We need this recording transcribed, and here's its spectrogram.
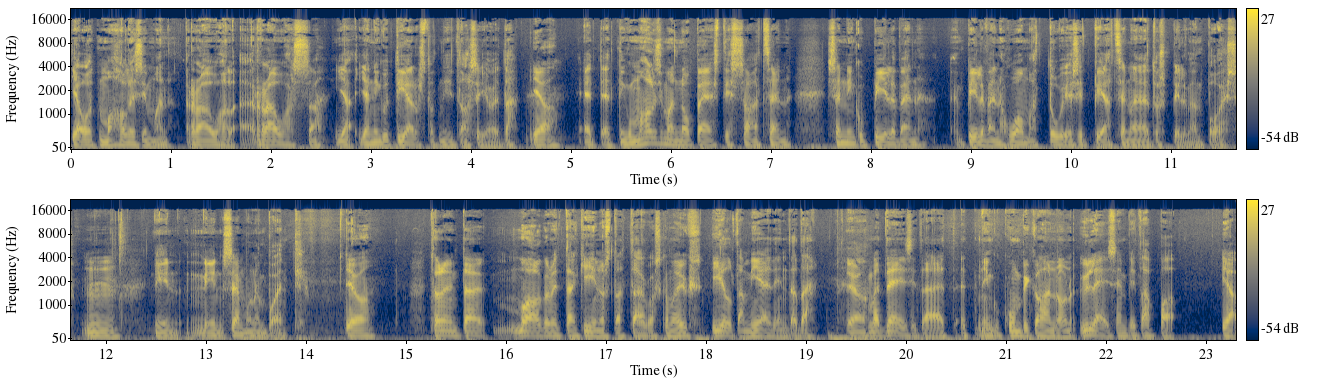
ja oot mahdollisimman rauha, rauhassa ja, ja niin tiedostat niitä asioita. Että et, niin mahdollisimman nopeasti saat sen, sen niin pilven, pilven huomattua ja sitten viet sen ajatuspilven pois. Mm. Niin, niin semmoinen pointti. Joo. Tämä nyt tää, mua alkoi nyt tää kiinnostaa tämä, koska mä yksi ilta mietin tätä. Joo. Mä tein sitä, että, että niin kumpikahan on yleisempi tapa ja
